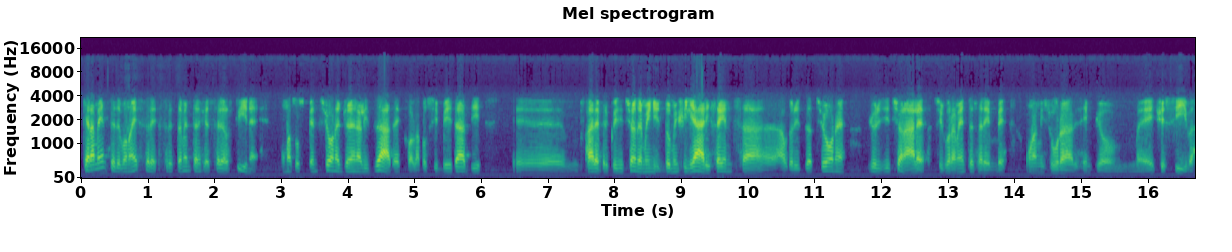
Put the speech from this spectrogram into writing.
chiaramente devono essere strettamente necessarie al fine, una sospensione generalizzata, ecco, la possibilità di eh, fare perquisizioni domiciliari senza eh, autorizzazione giurisdizionale sicuramente sarebbe una misura ad esempio eccessiva,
